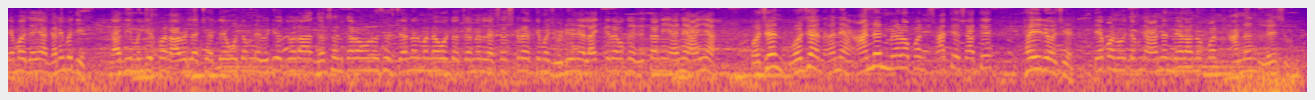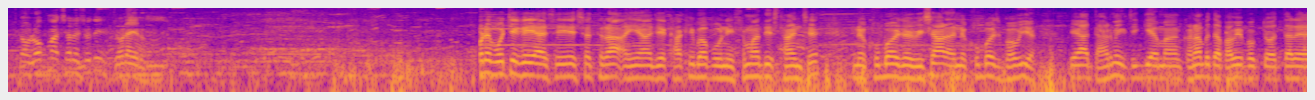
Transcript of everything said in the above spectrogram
તેમજ અહીંયા ઘણી બધી ગાંધી મંદિર પણ આવેલા છે. તે હું તમને વીડિયો દ્વારા દર્શન કરવાનું છું. ચેનલમાં ન હોય તો ચેનલને સબસ્ક્રાઈબ તેમજ વિડીયોને લાઈક કર્યા વગર જતા નહીં અને અહીંયા ભજન, ભોજન અને આનંદ મેળો પણ સાથે સાથે થઈ રહ્યો છે. તે પણ હું તમને આનંદ મેળાનો પણ આનંદ લેશું તો લોકમાં છેલ્લે સુધી જોડાઈ રહો. આપણે પહોંચી ગયા છીએ સથરા, અહીંયા જે ખાખી બાપુની સમાધિ સ્થાન છે. અને ખૂબ જ વિશાળ અને ખૂબ જ ભવ્ય તે આ ધાર્મિક જગ્યામાં ઘણા બધા ભાવિ ભક્તો અત્યારે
